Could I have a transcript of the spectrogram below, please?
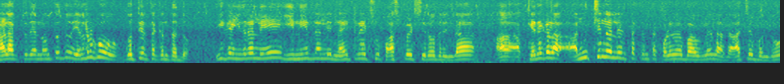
ಹಾಳಾಗ್ತದೆ ಅನ್ನುವಂಥದ್ದು ಎಲ್ರಿಗೂ ಗೊತ್ತಿರ್ತಕ್ಕಂಥದ್ದು. ಈಗ ಇದರಲ್ಲಿ ಈ ನೀರಿನಲ್ಲಿ ನೈಟ್ರೇಟ್ಸು, ಫಾಸ್ಫೇಟ್ಸ್ ಇರೋದರಿಂದ ಆ ಕೆರೆಗಳ ಅಂಚಿನಲ್ಲಿರ್ತಕ್ಕಂಥ ಕೊಳವೆ ಬಾವಿಗಳಲ್ಲಿ ಅದು ಆಚೆ ಬಂದು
